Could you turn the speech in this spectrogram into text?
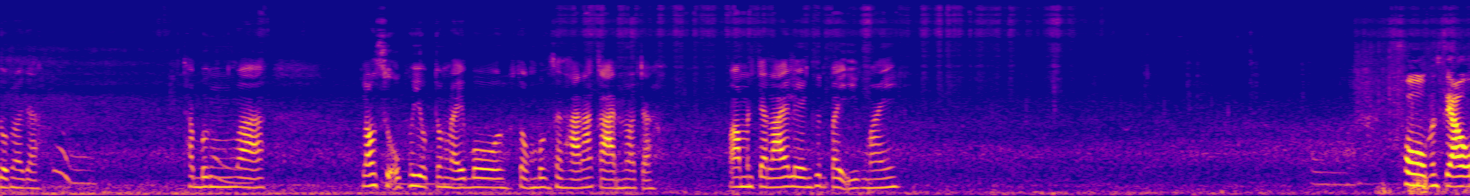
ยพเนาะจ้ะถ้าเบิ่งว่าเราสิอพยพตรงไหนโบต้องเบิ่งสถานการณ์เนาะจ้ะว่ามันจะร้ายแรงขึ้นไปอีกไหม พอมันเสียโอ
